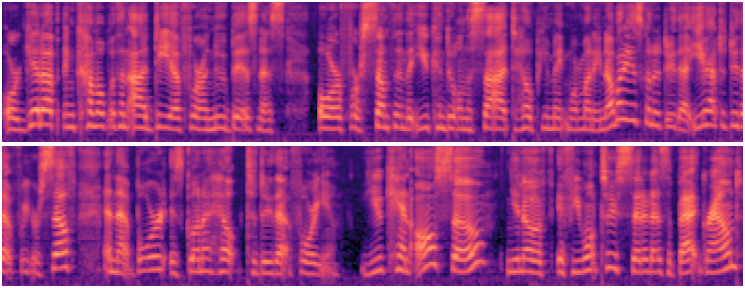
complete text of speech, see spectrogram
or get up and come up with an idea for a new business or for something that you can do on the side to help you make more money. Nobody is going to do that. You have to do that for yourself, and that board is going to help to do that for you. You can also, you know, if, if you want to, set it as a background.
